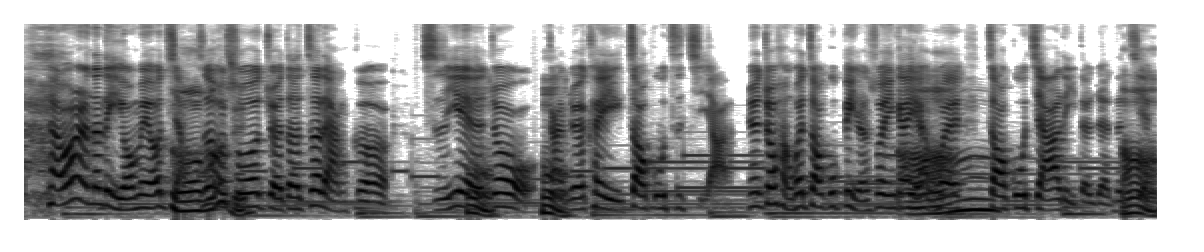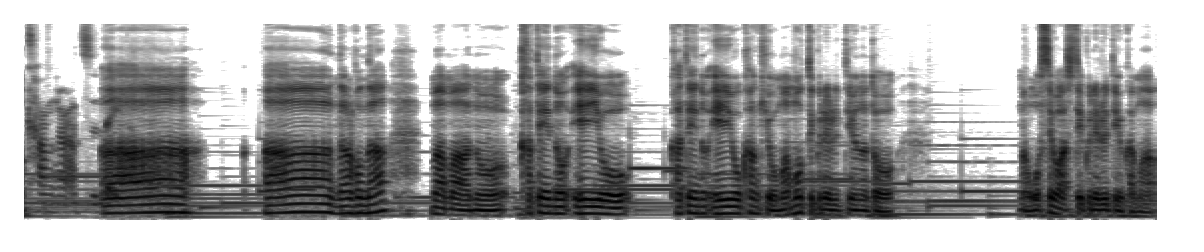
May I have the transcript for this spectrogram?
台湾人的理由没有讲，只有哦マジ说觉得这两个 职业嗯就嗯感觉可以照顾自己啊，因为就很会照顾病人，所以应该也很会哦照顾家里的人的健康啊之类的。ああ、ああ、なるほどな。まあまあ、あの、家庭の栄養、家庭の栄養環境を守ってくれるっていうのと、まあ、お世話してくれるっていうか、まあ、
